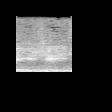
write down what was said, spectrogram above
日本每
